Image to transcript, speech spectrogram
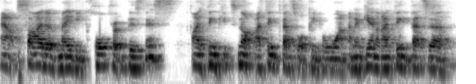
outside of maybe corporate business, I think it's not. I think that's what people want. And again, I think that's a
